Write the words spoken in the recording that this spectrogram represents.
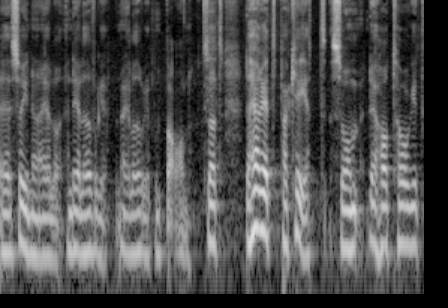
Eh, synen när det gäller en del övergrepp, när det gäller övergrepp mot barn. Så att det här är ett paket som det har tagit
